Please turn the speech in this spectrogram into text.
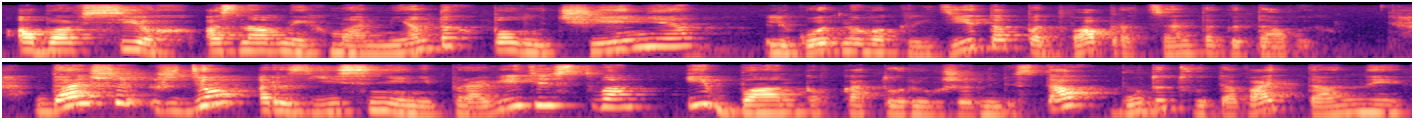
обо всех основных моментах получения льготного кредита по 2% годовых. Дальше ждем разъяснений правительства и банков, которые уже на местах будут выдавать данные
